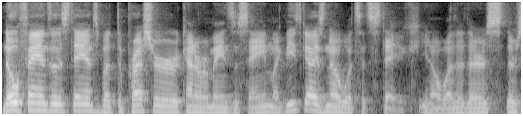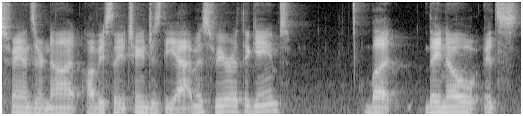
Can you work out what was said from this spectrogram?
no fans in the stands, but the pressure kind of remains the same. Like these guys know what's at stake. You know, whether there's there's fans or not. Obviously, it changes the atmosphere at the games, but they know it's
